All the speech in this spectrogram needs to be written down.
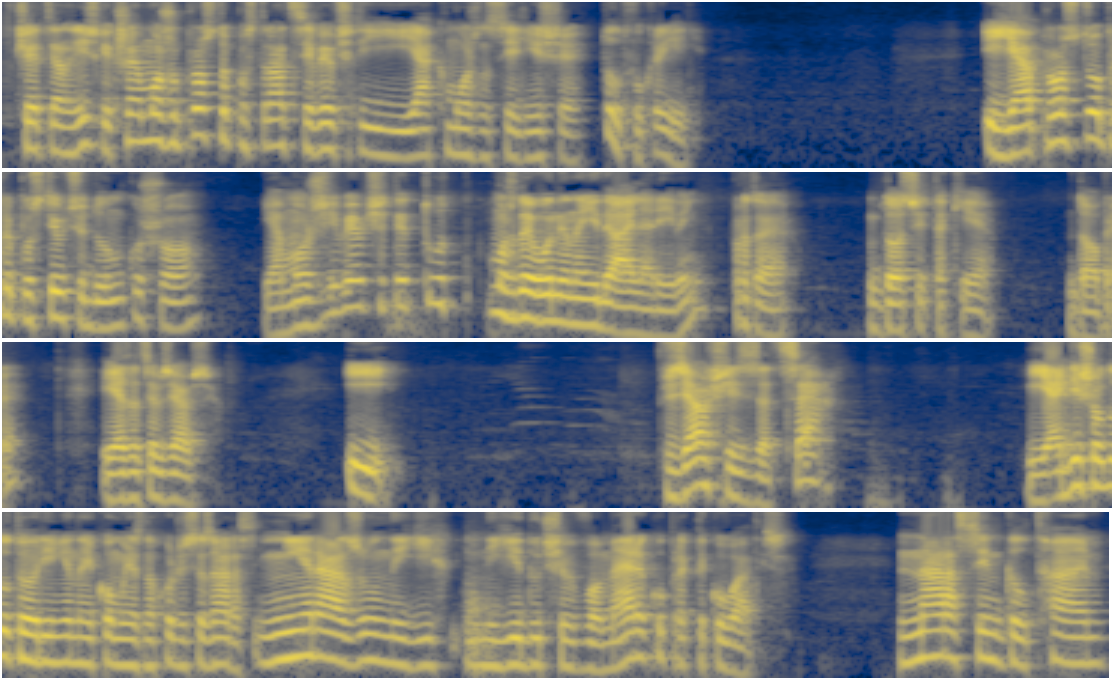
вчити англійську, якщо я можу просто постаратися вивчити її як можна сильніше тут, в Україні? І я просто припустив цю думку, що я можу її вивчити тут, можливо, не на ідеальний рівень, проте досить таки добре. І я за це взявся. І, взявшись за це, я дійшов до того рівня, на якому я знаходжуся зараз, ні разу не, їх, не їдучи в Америку практикуватися. Not a single time,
